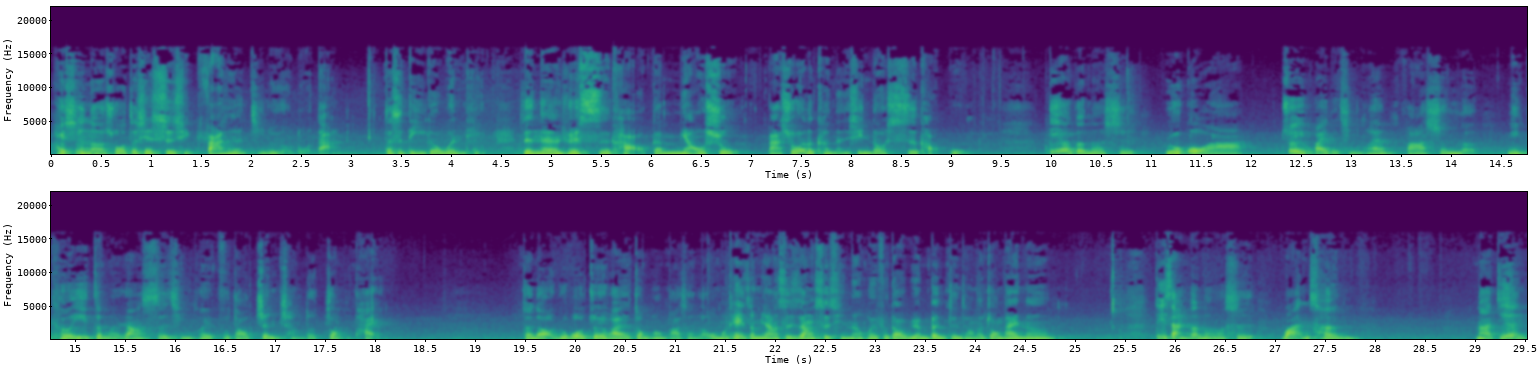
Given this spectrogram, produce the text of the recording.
还是呢？说这些事情发生的几率有多大？这是第一个问题。认真的去思考跟描述，把所有的可能性都思考过。第二个呢是，如果啊最坏的情况发生了，你可以怎么让事情恢复到正常的状态？真的，如果最坏的状况发生了，我们可以怎么样是让事情能恢复到原本正常的状态呢？第三个呢是完成那件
